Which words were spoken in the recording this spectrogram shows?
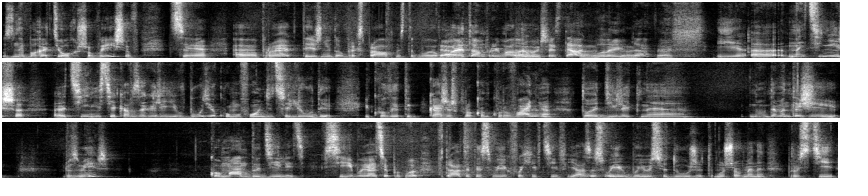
З небагатьох, що вийшов, це е, проект тижні добрих справ. Ми з тобою Так, обоє там приймали так, участь. Так, так, були, так, да? так. І е, найцінніша е, цінність, яка взагалі є в будь-якому фонді, це люди. І коли ти кажеш про конкурування, то ділять не, ну, не вантажі. Розумієш? Команду ділять. Всі бояться втратити своїх фахівців. Я за своїх боюся дуже, тому що в мене прості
